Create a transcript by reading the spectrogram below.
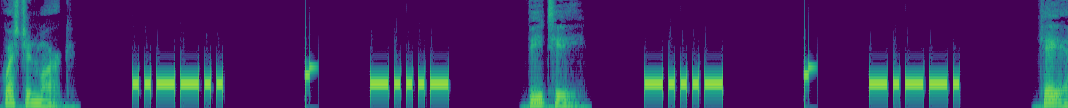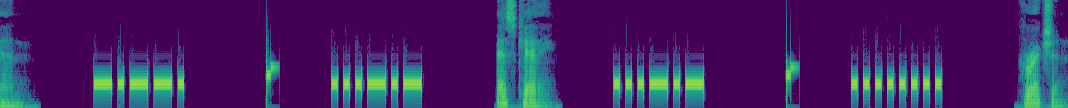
Question mark. BT. KN. SK. Correction.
